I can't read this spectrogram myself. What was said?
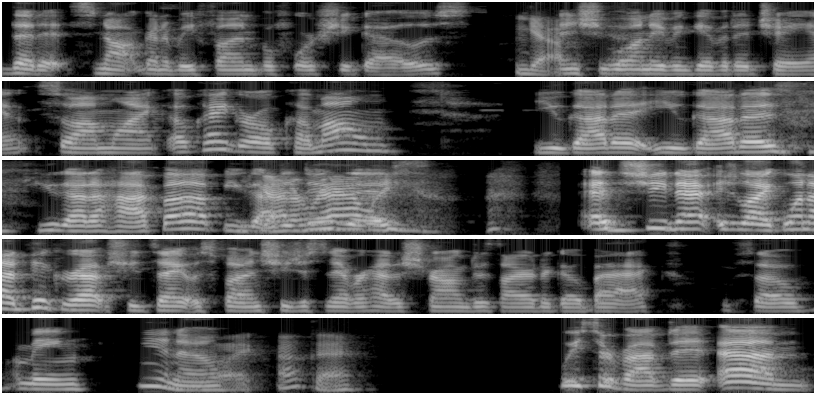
that it's not going to be fun before she goes yeah. and she won't even give it a chance. So I'm like, okay, girl, come on. You gotta, you gotta, you gotta hype up. You, gotta, do this. And she, ne- like, when I'd pick her up, she'd say it was fun. She just never had a strong desire to go back. So, I mean, you know, Like, okay. we survived it. Um,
